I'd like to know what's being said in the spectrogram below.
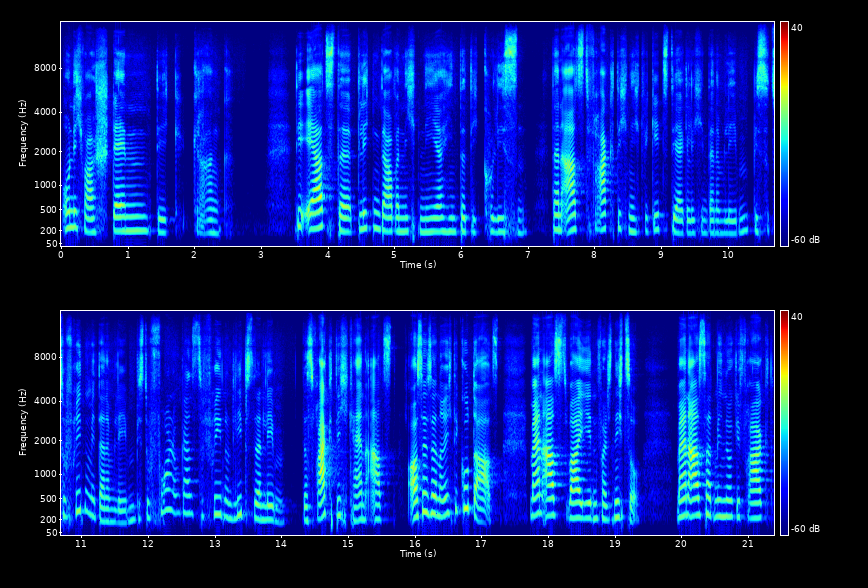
und ich war ständig krank. Die Ärzte blicken da aber nicht näher hinter die Kulissen. Dein Arzt fragt dich nicht, wie geht es dir eigentlich in deinem Leben? Bist du zufrieden mit deinem Leben? Bist du voll und ganz zufrieden und liebst dein Leben? Das fragt dich kein Arzt, außer er ist ein richtig guter Arzt. Mein Arzt war jedenfalls nicht so. Mein Arzt hat mich nur gefragt,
